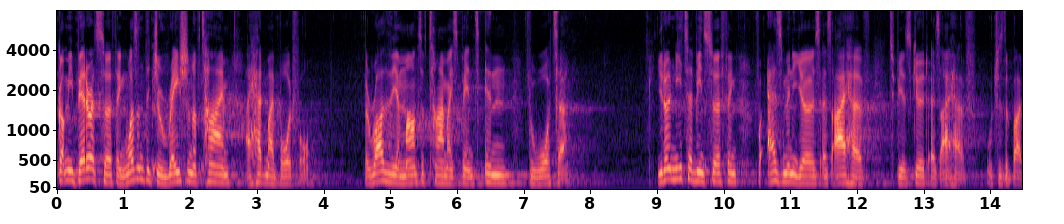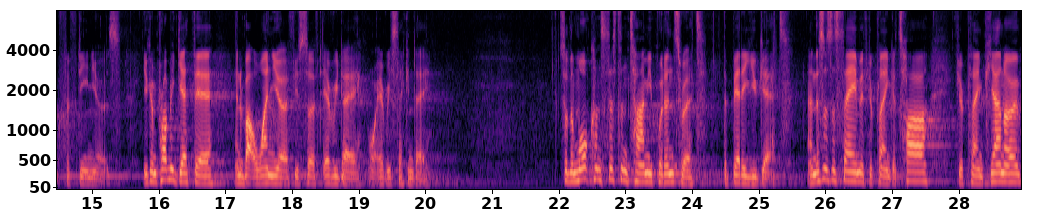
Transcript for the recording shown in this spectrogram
got me better at surfing, wasn't the duration of time I had my board for, but rather the amount of time I spent in the water. You don't need to have been surfing for as many years as I have to be as good as I have, which is about 15 years. You can probably get there in about one year if you surfed every day or every second day. So, the more consistent time you put into it, the better you get. And this is the same if you're playing guitar, if you're playing piano,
